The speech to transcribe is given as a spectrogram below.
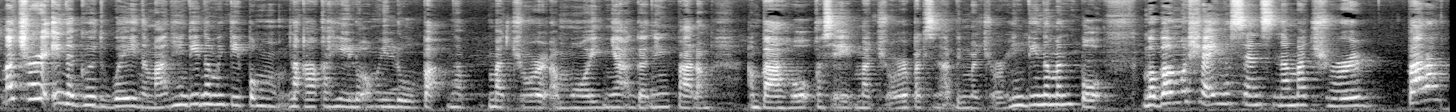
Mature in a good way naman. Hindi naman tipong nakakahilo amoy lupa na mature amoy niya. Ganun parang ang baho kasi mature pag sinabing mature. Hindi naman po. Mabango siya in a sense na mature. Parang,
